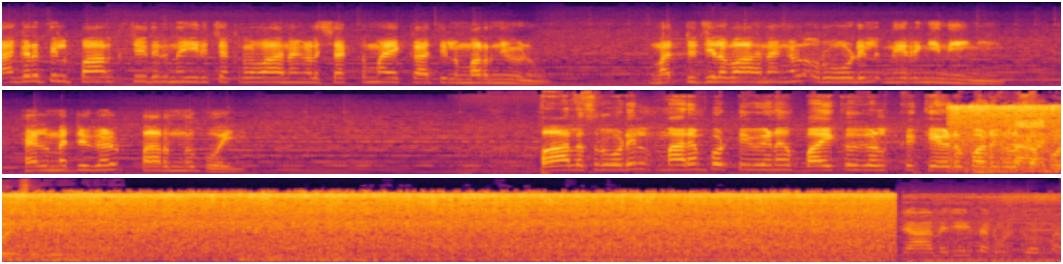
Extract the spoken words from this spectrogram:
നഗരത്തിൽ പാർക്ക് ചെയ്തിരുന്ന ഇരുചക്ര വാഹനങ്ങൾ ശക്തമായ കാറ്റിൽ മറിഞ്ഞു വീണു. മറ്റു ചില വാഹനങ്ങൾ റോഡിൽ നിരങ്ങി നീങ്ങി. ഹെൽമറ്റുകൾ പറന്നുപോയി പാലസ് റോഡിൽ മരം പൊട്ടി വീണ് ബൈക്കുകൾക്ക് കേടുപാടുകൾ സംഭവിച്ചു. ഞാൻ ജയ്സാൻ വിളിച്ചു പറഞ്ഞ.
